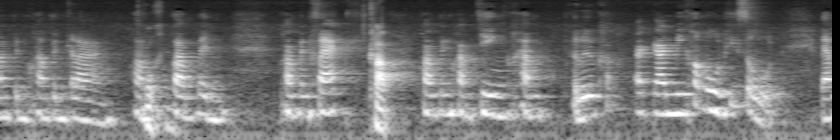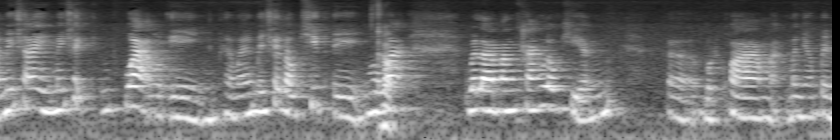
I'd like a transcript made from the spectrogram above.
มันเป็นความเป็นกลาง ความโอเคความเป็นความเป็นแฟกต์ครับความเป็นความจริงความหรืออาการมีข้อมูลพิสูจน์แต่ไม่ใช่ไม่ใช่ว่าเอาเองใช่ไหมไม่ใช่เราคิดเอง เพราะครับว่า เวลาบางครั้งเราเขียนเอ่อบทความอะมันยังเป็น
